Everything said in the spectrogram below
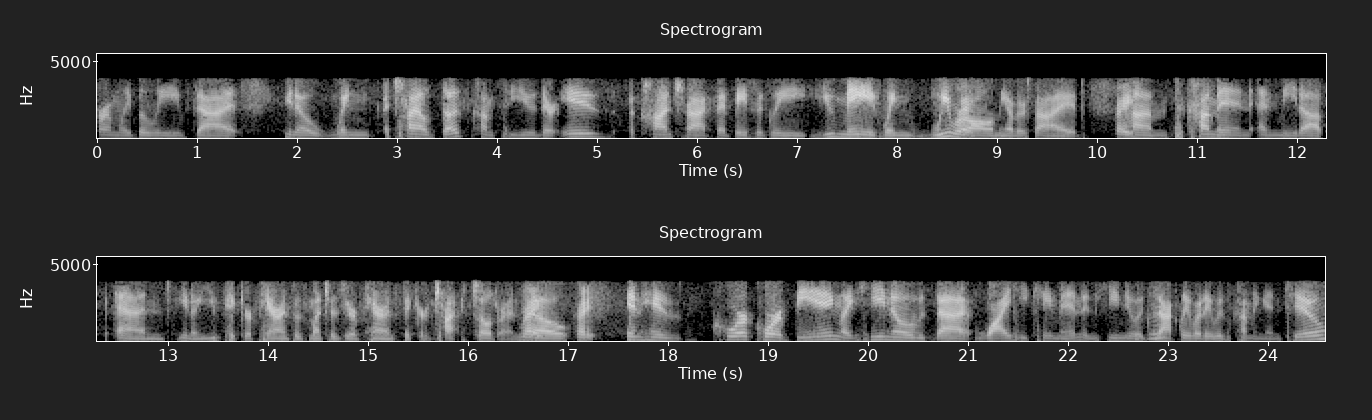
firmly believe that, you know, when a child does come to you, there is a contract that basically you made when we were Right. all on the other side Right. um, to come in and meet up and, you know, you pick your parents as much as your parents pick your chi- children. right. So right. in his core core being like he knows that why he came in and he knew Mhm. exactly what he was coming into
